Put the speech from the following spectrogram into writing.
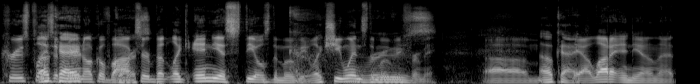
Cruise plays Okay, a bare knuckle course. boxer, but like Enya steals the movie. Like she wins the movie for me. Cruise. Okay. Yeah, a lot of Enya on that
